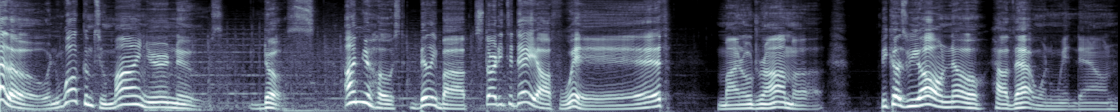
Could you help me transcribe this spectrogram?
Hello and welcome to Mine Your News. Dos. I'm your host, Billy Bob, starting today off with Minodrama. Because we all know how that one went down.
